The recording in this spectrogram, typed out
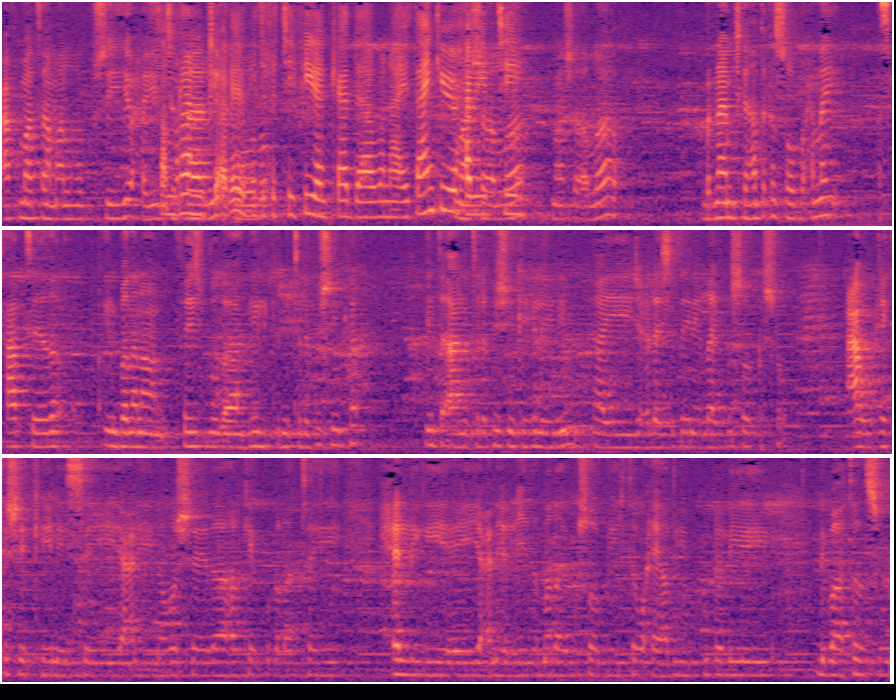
caafimaad taam allah ku siiyo xabiibti oodo bajra tv-gan kaa daawanaya thank you xabiibti maasha allah barnaamijkan hadda ka soo baxnay asxaabteeda in badan aan facebook aan heli karin telefishinka. Inta aanan telefishinka helaynin ayay jeclaysatay inay live u soo gasho. Caaw waxay ka sheekeynaysay yacni nolosheeda halkay ku dhalatay xilligii ay yacni ciidamada ay ku soo biirtay waxyaabihii ku dhaliyey dhibaatada soo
